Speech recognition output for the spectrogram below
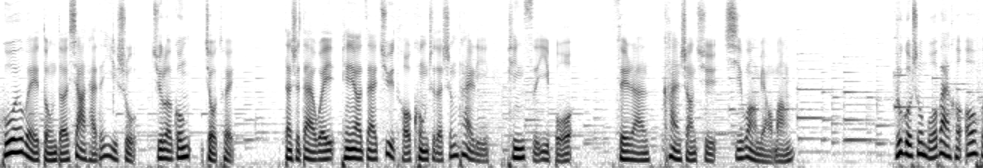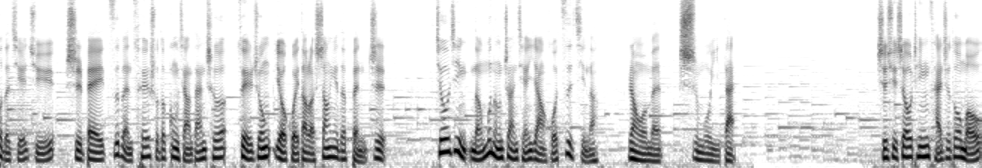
胡伟伟懂得下台的艺术，鞠了躬就退。但是戴威偏要在巨头控制的生态里拼死一搏，虽然看上去希望渺茫。如果说摩拜和 ofo 的结局是被资本催熟的共享单车，最终又回到了商业的本质。”究竟能不能赚钱养活自己呢？让我们拭目以待。持续收听才智多谋，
